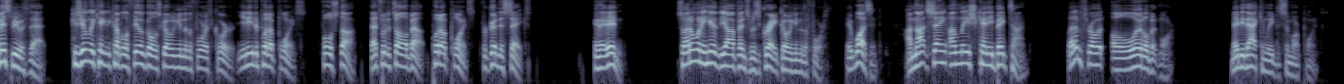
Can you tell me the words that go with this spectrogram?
Miss me with that. Because you only kicked a couple of field goals going into the fourth quarter. You need to put up points. Full stop. That's what it's all about. Put up points, for goodness sakes. And they didn't. So I don't want to hear that the offense was great going into the fourth. It wasn't. I'm not saying unleash Kenny big time. Let him throw it a little bit more. Maybe that can lead to some more points.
